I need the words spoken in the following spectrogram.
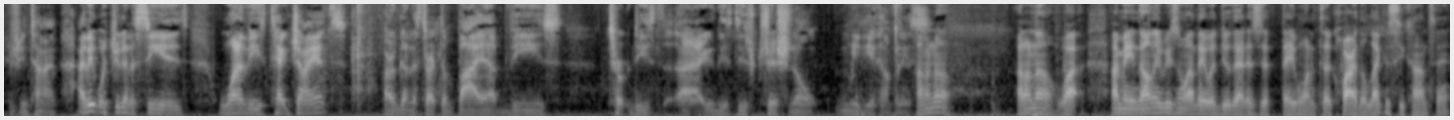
Interesting time. I think what you're going to see is one of these tech giants are going to start to buy up these ter- these, uh, these these traditional media companies. I don't know. I don't know. Why? I mean, the only reason why they would do that is if they wanted to acquire the legacy content.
